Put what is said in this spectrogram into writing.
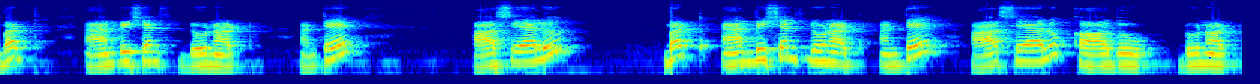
బట్ అంబిషన్స్ డూ నాట్ అంటే ఆశయాలు బట్ అంబిషన్స్ డూ నాట్ అంటే ఆశయాలు కాదు డూ నాట్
